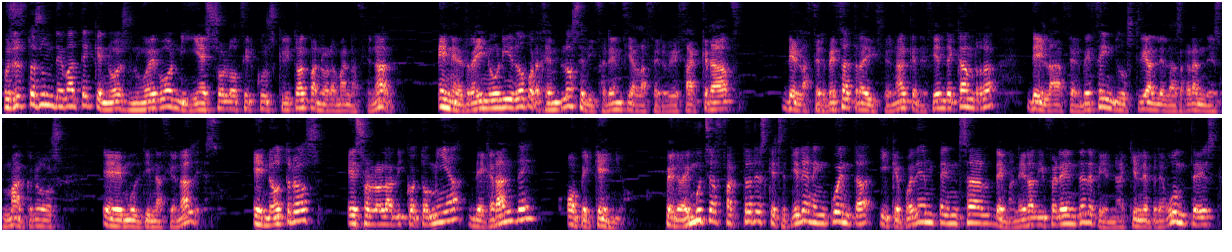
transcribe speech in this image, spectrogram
Pues esto es un debate que no es nuevo ni es solo circunscrito al panorama nacional. En el Reino Unido, por ejemplo, se diferencia la cerveza craft de la cerveza tradicional que defiende Camra de la cerveza industrial de las grandes macros eh, multinacionales. En otros es solo la dicotomía de grande o pequeño. Pero hay muchos factores que se tienen en cuenta y que pueden pensar de manera diferente, depende a quién le preguntes,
